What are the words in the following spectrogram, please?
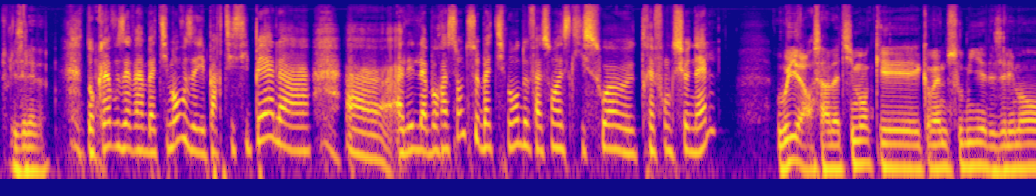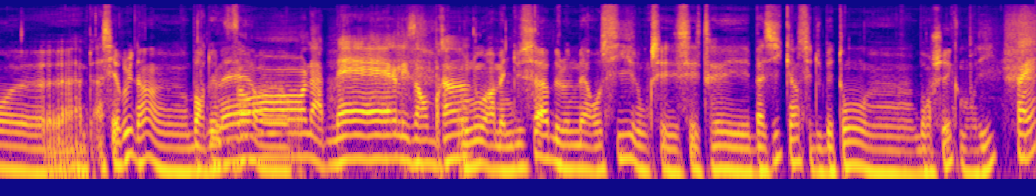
tous les élèves. Donc là, vous avez un bâtiment. Vous avez participé à la à, à l'élaboration de ce bâtiment de façon à ce qu'il soit euh, très fonctionnel. Oui, alors c'est un bâtiment qui est quand même soumis à des éléments euh, assez rudes, hein, au bord de Le mer. euh, vent, la mer, les embruns. Nous, on ramène du sable, de l'eau de mer aussi, donc c'est c'est très basique, hein, c'est du béton euh, branché, comme on dit. Ouais.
